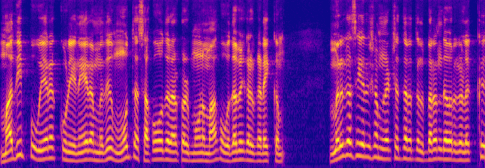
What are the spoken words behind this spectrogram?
மதிப்பு உயரக்கூடிய நேரம் இது. மூத்த சகோதரர்கள் மூலமாக உதவிகள் கிடைக்கும். மிருகசீரிஷம் நட்சத்திரத்தில் பிறந்தவர்களுக்கு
